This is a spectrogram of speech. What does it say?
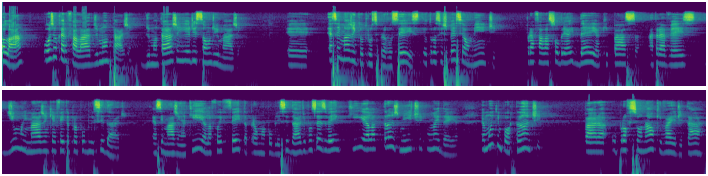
Olá, hoje eu quero falar de montagem, de montagem e edição de imagem. É, essa imagem que eu trouxe para vocês, eu trouxe especialmente para falar sobre a ideia que passa através de uma imagem que é feita para publicidade. Essa imagem aqui, ela foi feita para uma publicidade, vocês veem que ela transmite uma ideia. É muito importante para o profissional que vai editar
